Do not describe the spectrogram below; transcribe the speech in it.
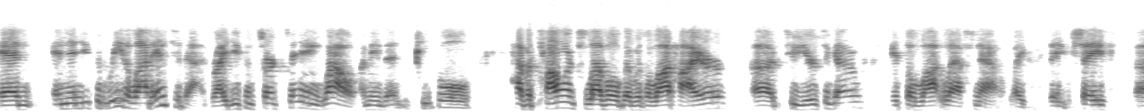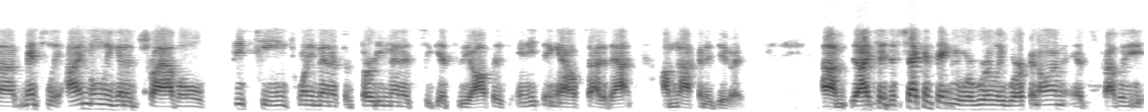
And and then you can read a lot into that right? You can start saying wow i mean that people have a tolerance level that was a lot higher uh, two years ago it's a lot less now. Like they say uh, mentally, I'm only going to travel 15, 20 minutes or 30 minutes to get to the office. Anything outside of that, I'm not going to do it. Um, I'd say the second thing that we're really working on, it's probably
